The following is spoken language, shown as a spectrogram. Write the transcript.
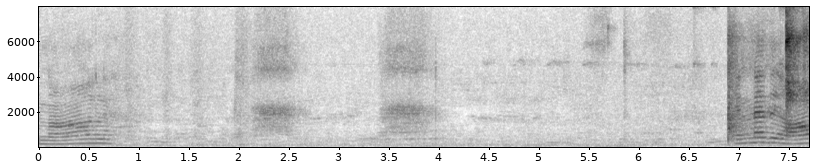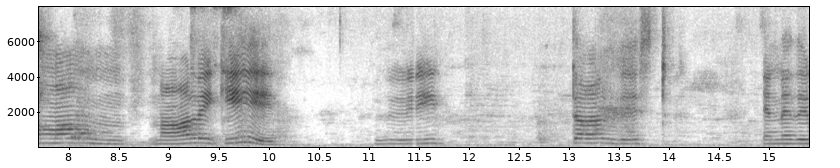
நாலு. என்னது? ஆமாம் நாளைக்கு. வீட்டால் என்னது?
